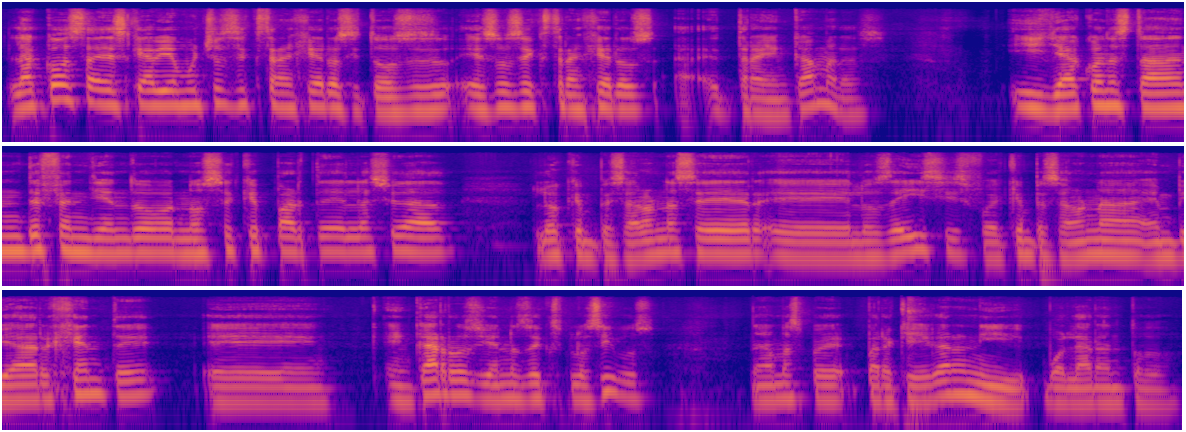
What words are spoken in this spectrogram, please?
la cosa es que había muchos extranjeros y todos esos, extranjeros eh, traen cámaras. Y ya cuando estaban defendiendo no sé qué parte de la ciudad, lo que empezaron a hacer eh, los de ISIS fue que empezaron a enviar gente en carros llenos de explosivos, nada más pa- para que llegaran y volaran todo.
